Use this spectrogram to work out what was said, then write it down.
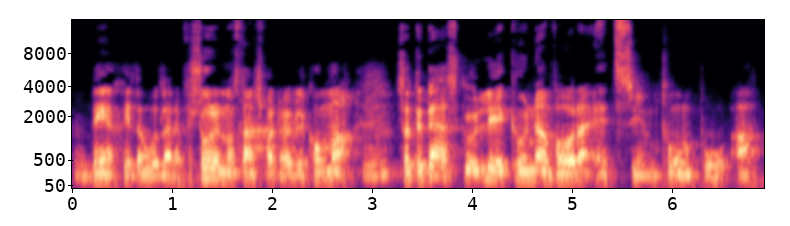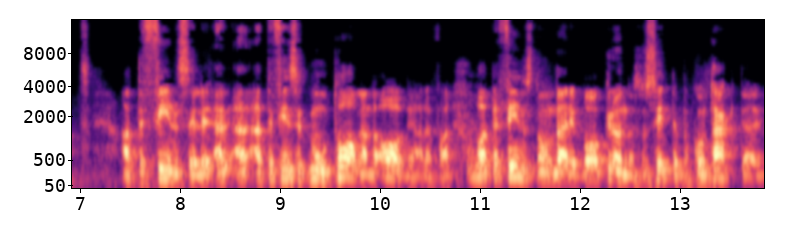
Det är enskilda odlare. Förstår du någonstans vart jag vill komma? Så att det där skulle kunna vara ett symptom på att att det, finns, eller, att- det finns ett mottagande av det i alla fall. Och att det finns någon där i bakgrunden som sitter på kontakter.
